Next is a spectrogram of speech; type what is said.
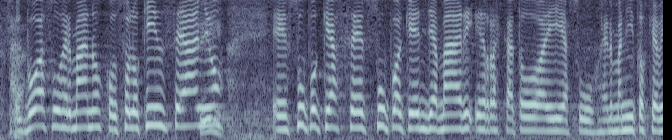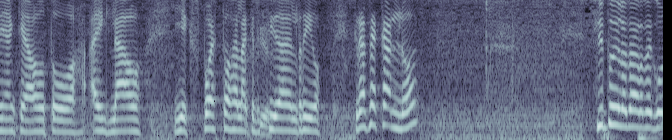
salvó a sus hermanos con solo 15 años. Eh, supo qué hacer, supo a quién llamar y rescató ahí a sus hermanitos que habían quedado todos aislados y expuestos a la crecida del río. Gracias, Carlos. Siete de la tarde con...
